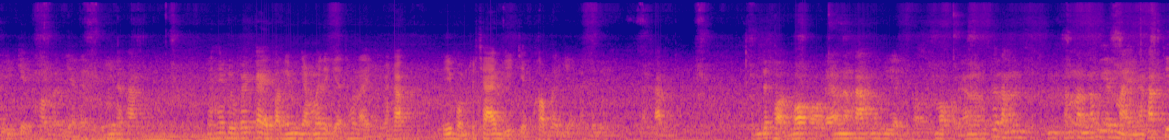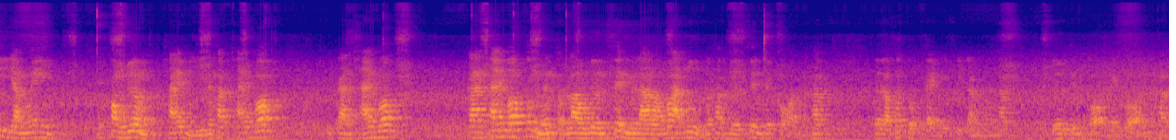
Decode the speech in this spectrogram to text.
บีเก็บความละเอียดในทีนี้นะครับจะให้ดูใกล้ๆตอนนี้มันยังไม่ละเอียดเท่าไหร่เห็นะครับนี่ผมจะใช้บีเก็บความละเอียดในทีนี้นะครับผมจะถอดบล็อกออกแล้วนะครับ นักเรียนถอดบล็อกออกแล้วนะครับสำหรับสำหรับนักเรียนใหม่นะครับ ที่ยังไม่คล่องเรื่องใช้หวีนะครับ ใช้บล็อกคือการใช้บล็อก การใช้บล็อกก็เหมือนกับเราเดินเส้นเวลาเราวาดรูปนะครับ เดินเส้นไปก่อนนะครับ แล้วเราก็ตกแต่งอีกทีหลังนะครับ เดินเป็นกรอบไปก่อนนะครับ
